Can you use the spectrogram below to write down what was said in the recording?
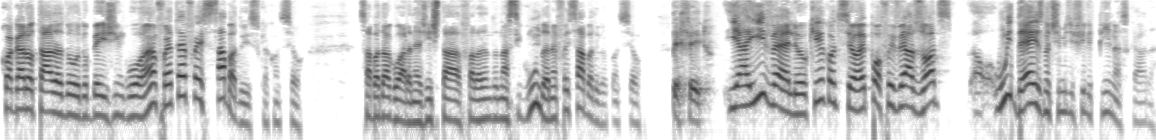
com, a garotada do, do Beijing Guoan, foi até foi sábado isso que aconteceu sábado agora, né? A gente tá falando na segunda, né? Foi sábado que aconteceu. Perfeito. E aí, velho, o que aconteceu? Aí, pô, fui ver as odds 1 e 10 no time de Filipinas, cara.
